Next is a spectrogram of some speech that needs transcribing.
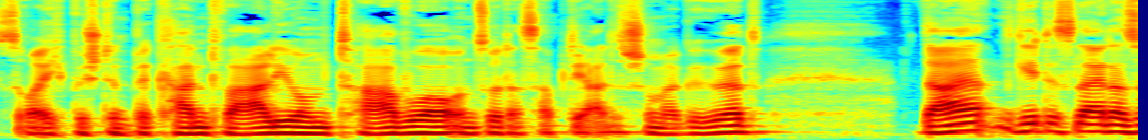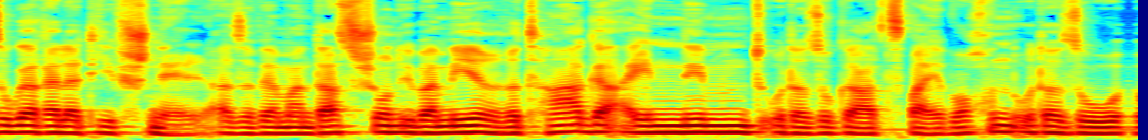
Ist euch bestimmt bekannt, Valium, Tavor und so, das habt ihr alles schon mal gehört. Da geht es leider sogar relativ schnell. Also wenn man das schon über mehrere Tage einnimmt oder sogar zwei Wochen oder so,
